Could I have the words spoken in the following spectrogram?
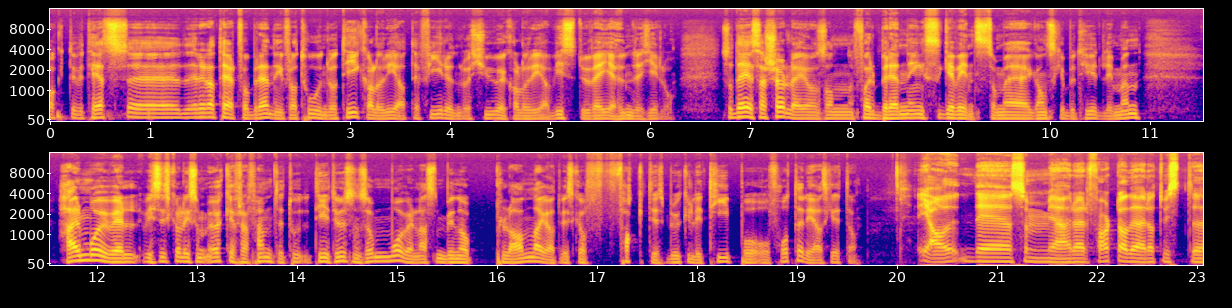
aktivitetsrelatert forbrenning fra 210 kalorier til 420 kalorier hvis du veier 100 kg. Så det i seg sjøl er jo en sånn forbrenningsgevinst som er ganske betydelig. Men her må vi vel, hvis vi skal liksom øke fra 5 til 10 000, så må vi vel nesten begynne å planlegge at vi skal faktisk bruke litt tid på å få til de her skrittene. Ja, det som jeg har erfart, da, det er at hvis, det,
